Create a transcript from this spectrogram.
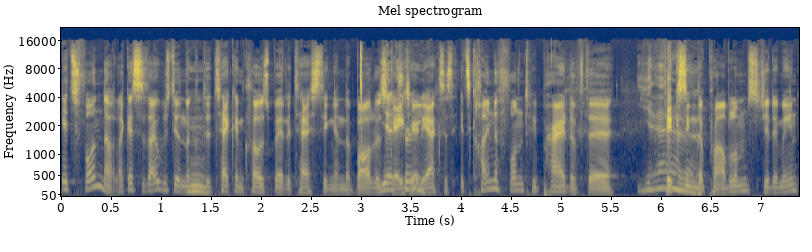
it's fun though. Like I said, I was doing the, the and closed beta testing and the Baldur's Mm. Yeah, Gate true. early access. It's kind of fun to be part of the yeah fixing the problems. Do you know what I mean?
